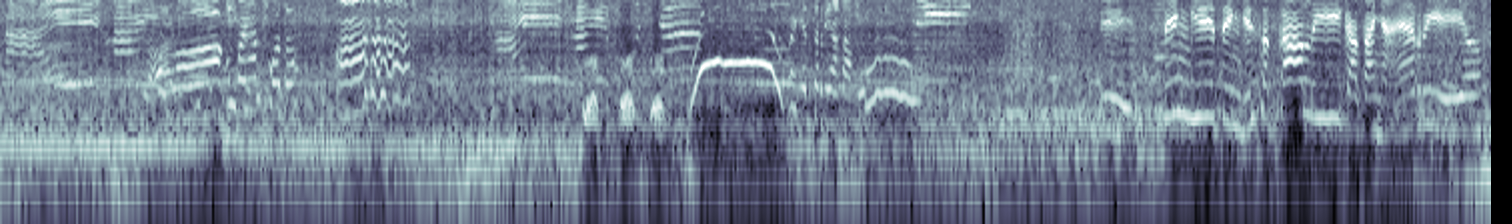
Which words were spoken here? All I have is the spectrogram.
Naik, naik. Ya Allah, aku pengen foto. Naik, naik. pengen teriak aku. Ih, tinggi, tinggi sekali katanya Eril.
